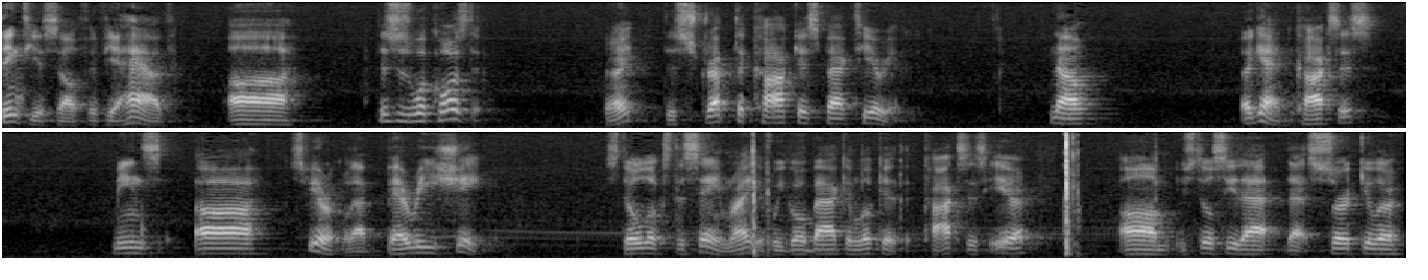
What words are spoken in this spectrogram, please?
think to yourself, if you have, uh, this is what caused it right? The Streptococcus bacteria. Now, again, coccus means uh, spherical, that berry shape. Still looks the same, right? If we go back and look at coccus here, um, you still see that, that circular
